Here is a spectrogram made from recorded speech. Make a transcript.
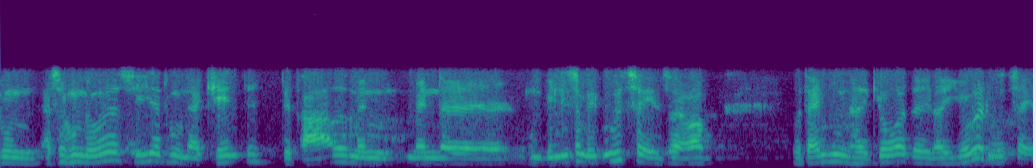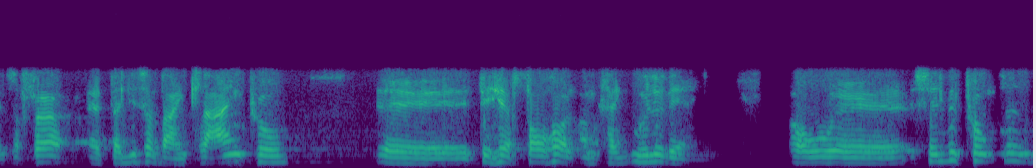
hun, altså hun nåede at sige, at hun erkendte bedraget, men, men øh, hun ville ligesom ikke udtale sig om, hvordan hun havde gjort det, eller i øvrigt udtale sig før, at der ligesom var en klaring på, øh, det her forhold omkring udleveringen. Og øh, selve punktet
